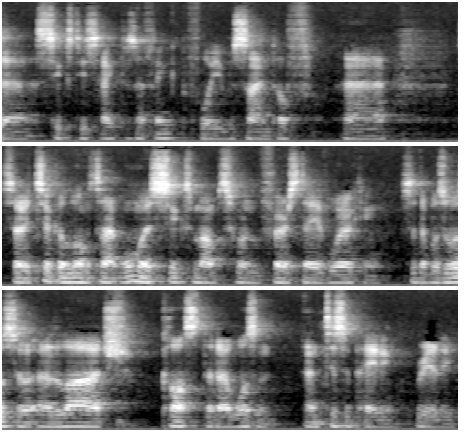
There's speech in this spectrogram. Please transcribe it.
uh, 60 sectors, I think, before you were signed off. Uh, so it took a long time, almost six months from the first day of working. So there was also a large cost that I wasn't anticipating really,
